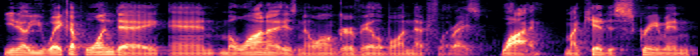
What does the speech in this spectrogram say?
you know you wake up one day and Moana is no longer available on Netflix. Right. Why? My kid is screaming.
